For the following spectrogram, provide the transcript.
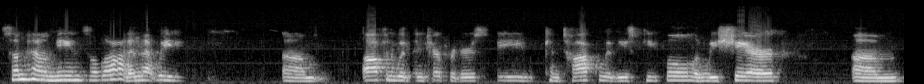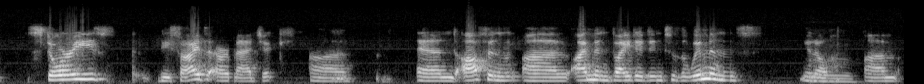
somehow means a lot, and that we um, often with interpreters we can talk with these people and we share um, stories besides our magic. Uh, and often uh, I'm invited into the women's, you know, Mm. um,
